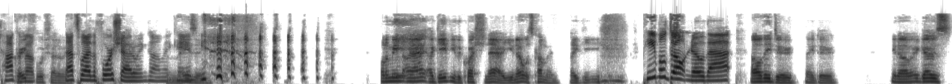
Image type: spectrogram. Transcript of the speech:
Talk Great about foreshadowing. that's why the foreshadowing comment amazing. came. well, I mean, I, I gave you the questionnaire. You know what's coming. Like, you- People don't know that. oh, they do. They do. You know, it goes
